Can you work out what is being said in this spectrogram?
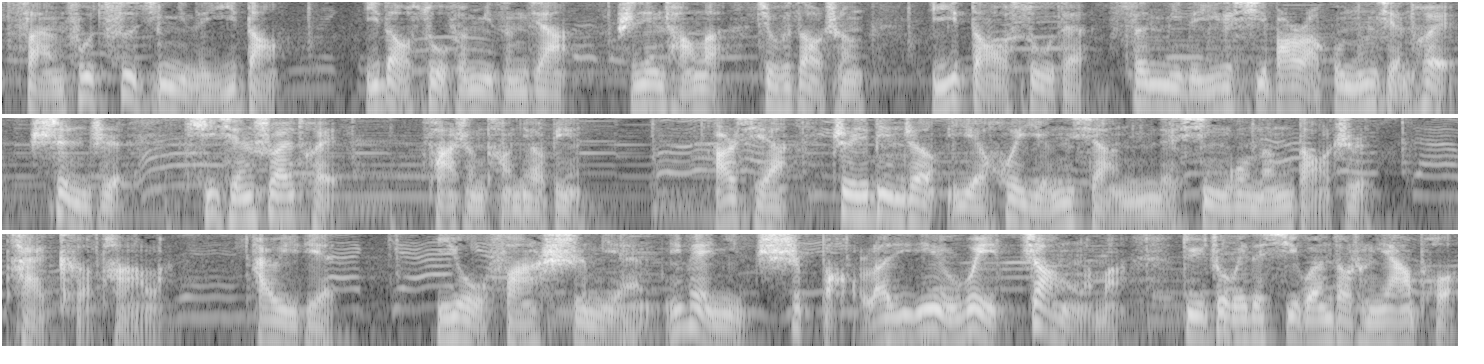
反复刺激你的胰岛，胰岛素分泌增加，时间长了就会造成胰岛素的分泌的一个细胞啊功能减退，甚至提前衰退，发生糖尿病。而且啊，这些病症也会影响你们的性功能，导致太可怕了。还有一点，诱发失眠，因为你吃饱了，因为胃胀了嘛，对周围的器官造成压迫，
